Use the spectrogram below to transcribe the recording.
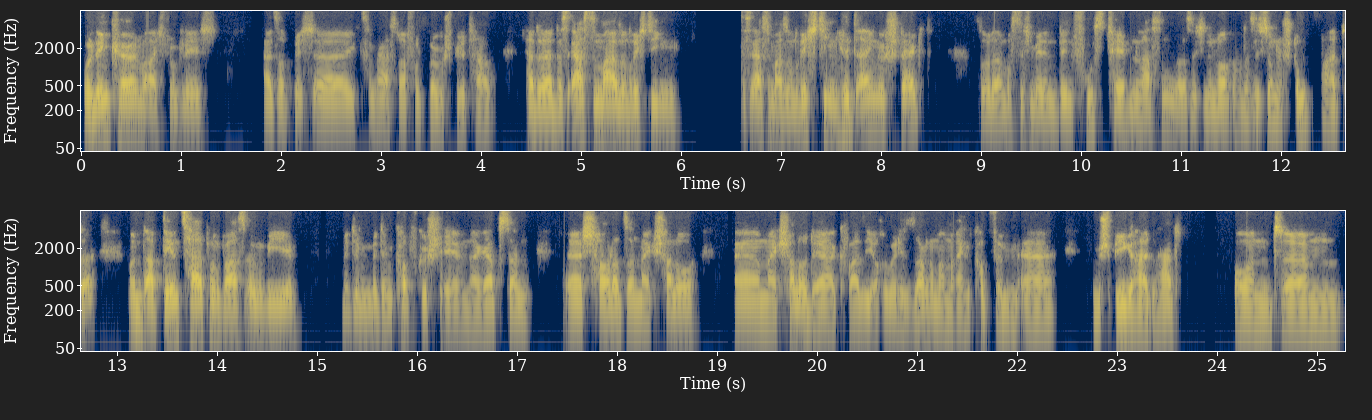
und in Köln war ich wirklich, als ob ich äh, zum ersten Mal Football gespielt habe. Ich hatte das erste Mal so einen richtigen, das erste Mal so einen richtigen Hit eingesteckt. So, da musste ich mir den, den Fuß tapen lassen, dass ich nur noch, dass ich so eine Stumpf hatte. Und ab dem Zeitpunkt war es irgendwie mit dem, mit dem Kopf geschehen. Da gab es dann äh, Shoutouts an Mike Schallow. Äh, Mike Schallow, der quasi auch über die Saison immer meinen Kopf im, äh, im Spiel gehalten hat. Und ähm,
